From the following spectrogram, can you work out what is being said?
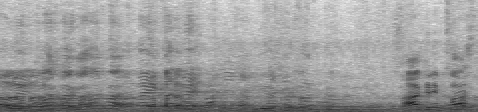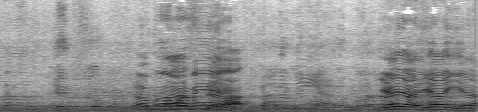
मालूम है, मालूम सब पता है। आखिरी पास्ता मामा मिया। या या या या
